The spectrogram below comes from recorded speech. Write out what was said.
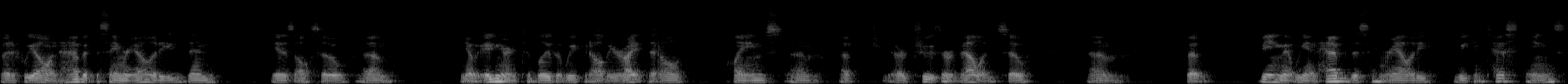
But if we all inhabit the same reality, then it is also, um, you know, ignorant to believe that we could all be right, that all claims um, of our truth are valid. So, um, but being that we inhabit the same reality, we can test things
